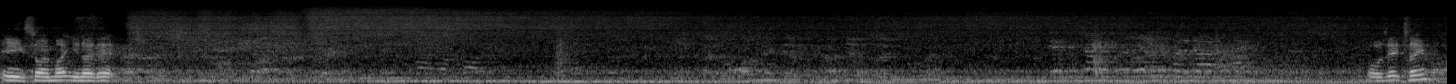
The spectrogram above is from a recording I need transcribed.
Anytime, mate, you know that. What was that team?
